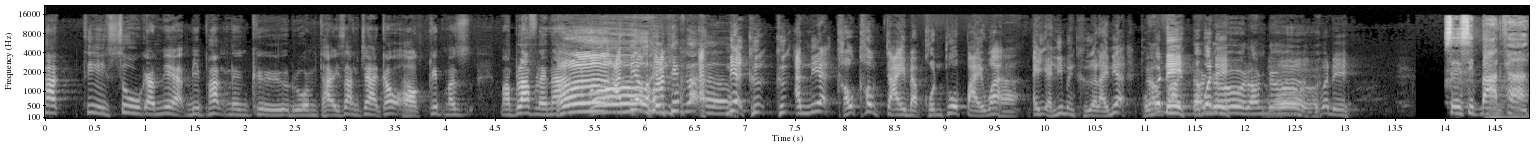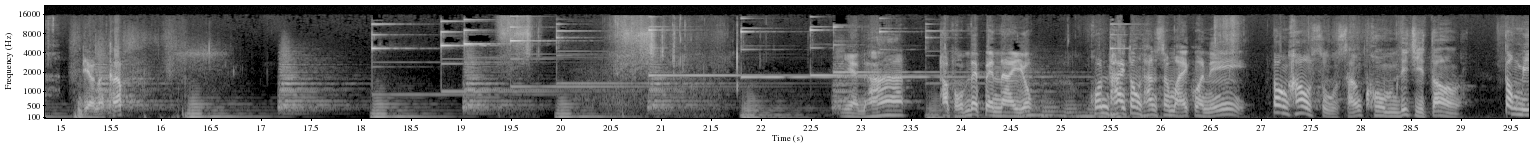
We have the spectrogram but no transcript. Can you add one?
พักที่สู้กันเนี่ยมีพักหนึ่งคือรวมไทยสร้างชาติเขาออกคลิปมา มาบลัฟเลยนะเอออันเนี้ยเห็นมันคลิปแล้วเออเนี่ยคือคืออันเนี้ยเขาเข้าใจแบบคนทั่วไปว่าฮะไอ้อันนี้มันคืออะไรเนี่ย ผมว่าดีลผองมว่าดีดูลองดูเออผมว่าดี40บาทค่ะ เดี๋ยวนะครับ เนี่ยนะ ถ้าผมได้เป็นนายก คนไทยต้องทันสมัยกว่านี้ ต้องเข้าสู่สังคมดิจิตอล ต้องมี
